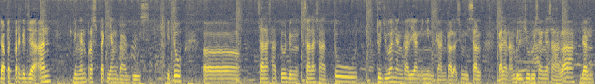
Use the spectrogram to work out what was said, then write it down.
dapat pekerjaan dengan prospek yang bagus. Itu uh, salah satu dengan salah satu tujuan yang kalian inginkan kalau semisal kalian ambil jurusannya salah dan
